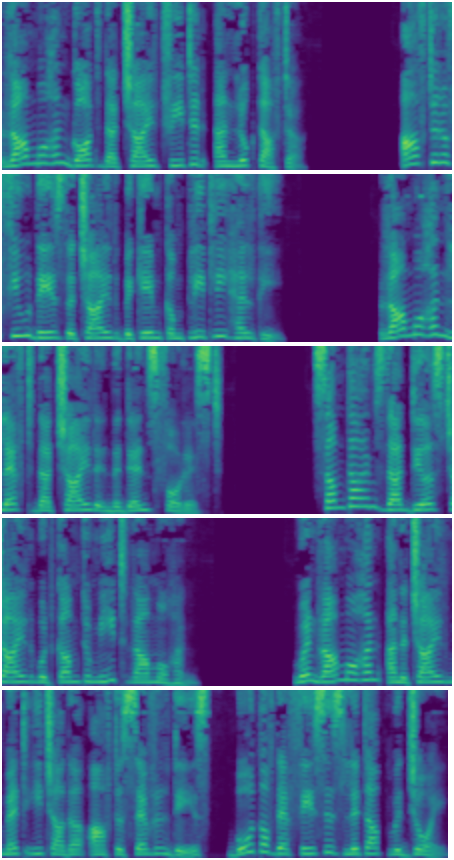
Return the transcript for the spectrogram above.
Ram Mohan got that child treated and looked after. After a few days the child became completely healthy. Ram Mohan left that child in the dense forest. Sometimes that deer's child would come to meet Rammohan. When Ram Mohan and the child met each other after several days, both of their faces lit up with joy.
